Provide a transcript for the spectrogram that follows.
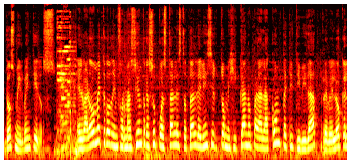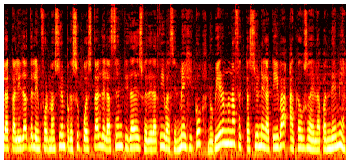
2022. El Barómetro de Información Presupuestal Estatal del Instituto Mexicano para la Competitividad reveló que la calidad de la información presupuestal de las entidades federativas en México no vieron una afectación negativa a causa de la pandemia.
